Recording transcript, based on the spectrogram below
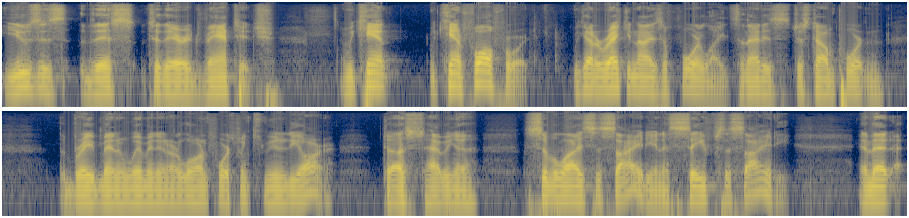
uses this to their advantage. And we can't we can't fall for it. We got to recognize the four lights, and that is just how important the brave men and women in our law enforcement community are to us having a civilized society and a safe society. And that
